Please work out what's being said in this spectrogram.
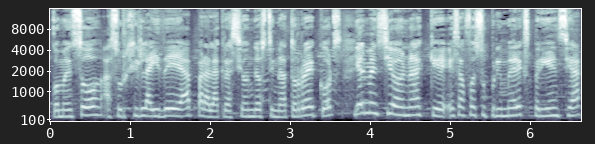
Comenzó a surgir la idea para la creación de Ostinato Records y él menciona que esa fue su primera experiencia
